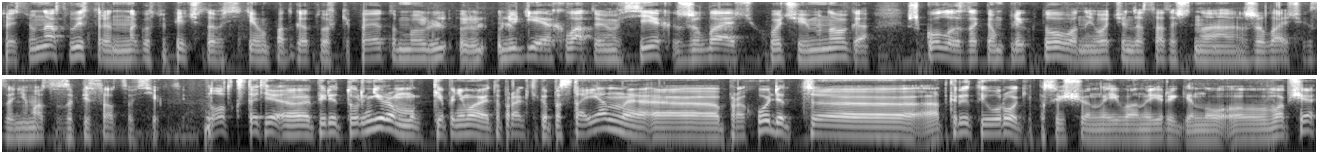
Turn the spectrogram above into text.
То есть у нас выстроена многоступенчатая система подготовки, поэтому людей охватываем всех, желающих очень много школы закомплектованы, и очень достаточно желающих заниматься, записаться в секции. Ну вот, кстати, э, перед турниром, как я понимаю, эта практика постоянная, э, проходят э, открытые уроки, посвященные Ивану Ерыгину. Вообще,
